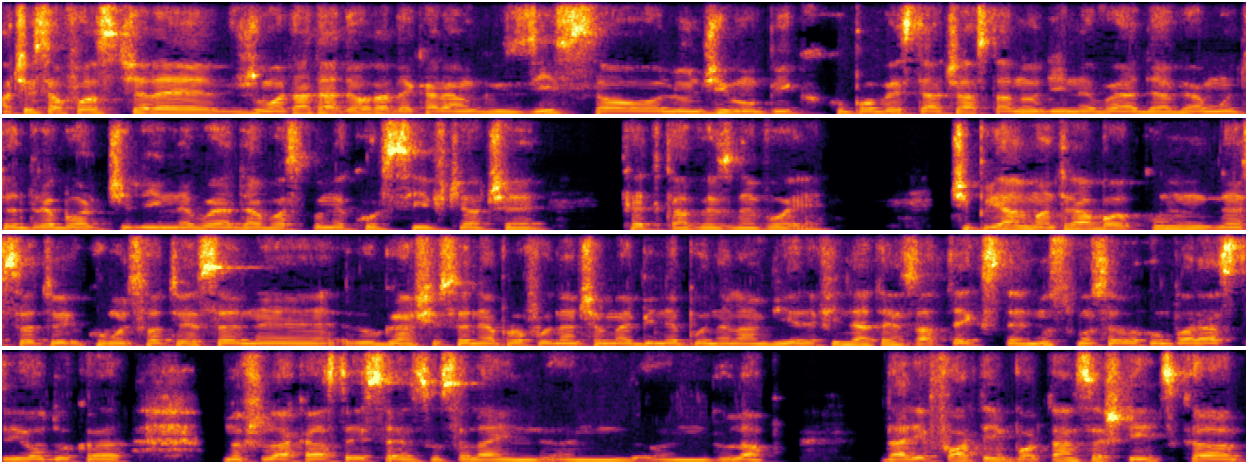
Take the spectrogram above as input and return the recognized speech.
Acestea au fost cele jumătatea de oră de care am zis să o lungim un pic cu povestea aceasta, nu din nevoia de a avea multe întrebări, ci din nevoia de a vă spune cursiv ceea ce cred că aveți nevoie. Ciprian mă întreabă cum, ne sfătui, cum îl sfătuiesc să ne rugăm și să ne aprofundăm cel mai bine până la înviere. Fiind atenți la texte, nu spun să vă cumpărați triodul că nu știu dacă asta e sensul să-l ai în, în, în dulap. Dar e foarte important să știți că uh,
